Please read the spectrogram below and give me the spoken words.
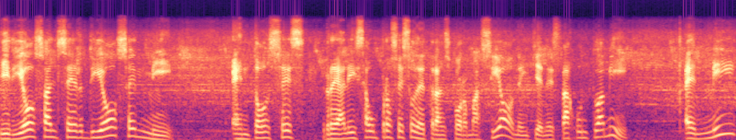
y Dios al ser Dios en mí, entonces realiza un proceso de transformación en quien está junto a mí, en mí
